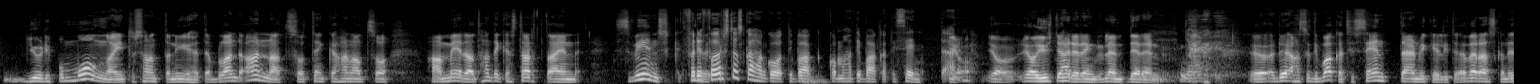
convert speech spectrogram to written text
bjudit på många intressanta nyheter. Bland annat så tänker han alltså ha med att han tänker starta en svensk... För det första ska han gå tillbaka, komma han tillbaka till Centern. Ja, ja, ja just det hade jag redan glömt. Det är en, ja. han ska tillbaka till Centern, vilket är lite överraskande.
